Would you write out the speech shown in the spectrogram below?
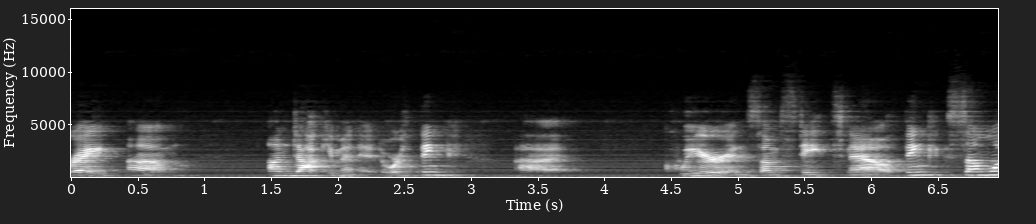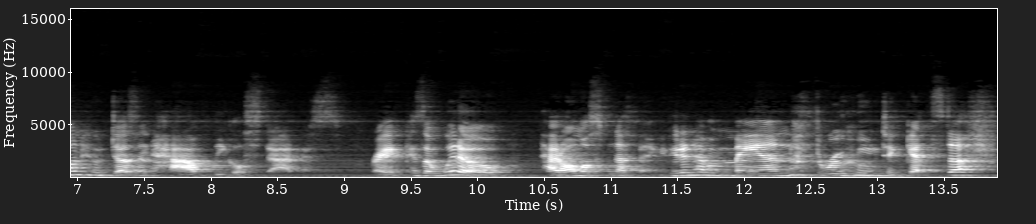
right, um, undocumented, or think uh, queer in some states now, think someone who doesn't have legal status, right? Because a widow had almost nothing. If you didn't have a man through whom to get stuff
